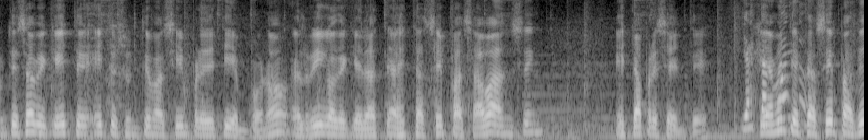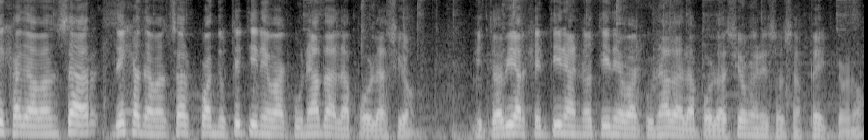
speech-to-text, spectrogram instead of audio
usted sabe que este, esto es un tema siempre de tiempo, ¿no? El riesgo de que estas cepas avancen está presente. ¿Y hasta Generalmente cuándo? estas cepas dejan de avanzar, dejan de avanzar cuando usted tiene vacunada a la población. Y todavía Argentina no tiene vacunada a la población en esos aspectos, ¿no?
